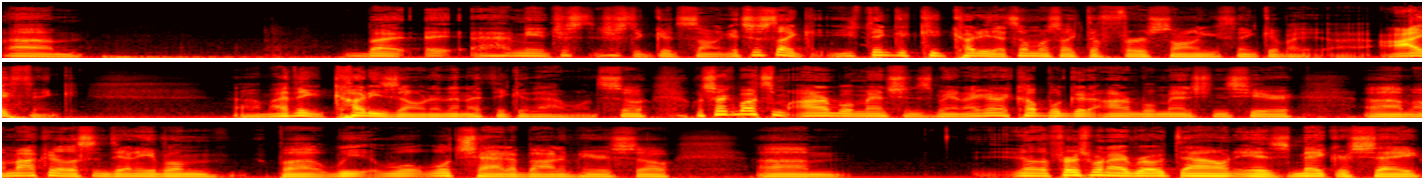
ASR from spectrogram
Um, but it, I mean, just just a good song. It's just like you think of Kid Cudi, that's almost like the first song you think of. I, I think. Um, I think Cudi Zone, and then I think of that one. So let's talk about some honorable mentions, man. I got a couple good honorable mentions here. Um, I'm not going to listen to any of them, but we we'll, we'll chat about them here. So, um, you know, the first one I wrote down is "Make Her Say,"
